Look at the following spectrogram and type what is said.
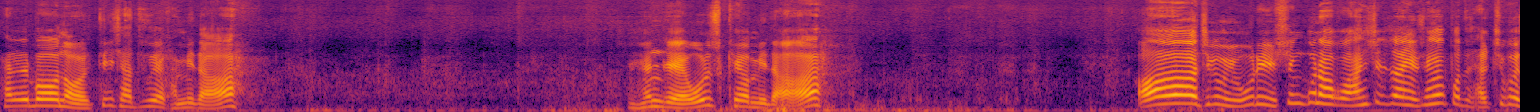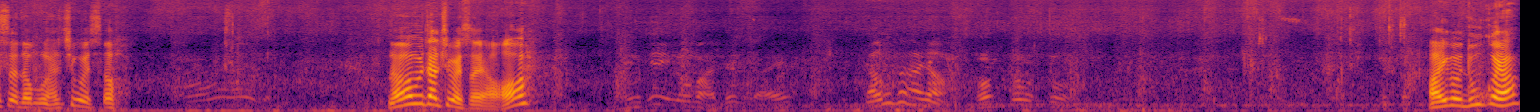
8번 홀 티샷 후에 갑니다. 현재 올스케어입니다. 아, 지금 우리 신군하고 한 실장이 생각보다 잘 치고 있어요. 너무 잘 치고 있어. 너무 잘 치고 있어요. 굉장히 넣으면 안 된다. 야 우승하냐? 어? 또, 또. 아, 이거 누구 거야?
